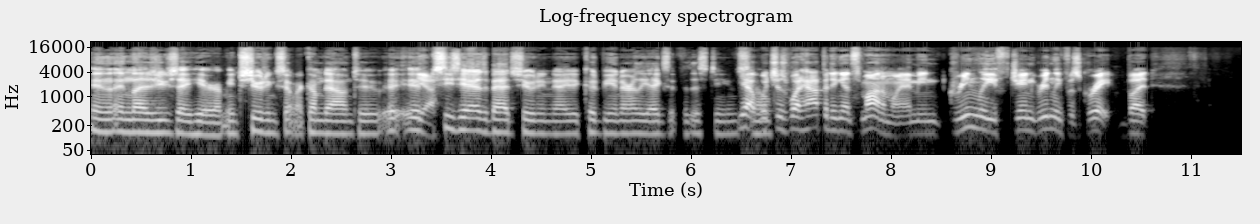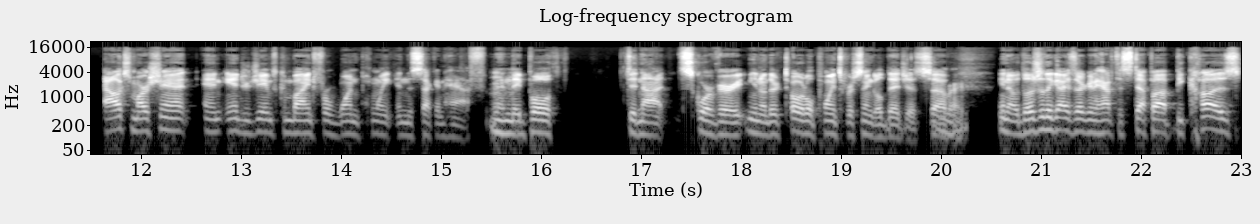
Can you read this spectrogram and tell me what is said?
and and as you say here, I mean, shooting's going to come down to if Yeah. CCA has a bad shooting night, it could be an early exit for this team. Yeah, so- which is what happened against Monomoy. I mean, Greenleaf, Jane Greenleaf was great, but Alex Marchant and Andrew James combined for one point in the second half, Mhm. and they both did not score very. You know, their total points were single digits. So right. you know, those are the guys that are going to have to step up because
